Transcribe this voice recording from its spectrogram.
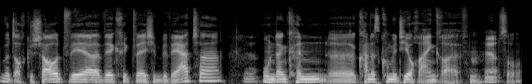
wird auch geschaut, wer, wer kriegt welche Bewerter. Ja. Und dann können, äh, kann das Komitee auch eingreifen. Ja. So.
